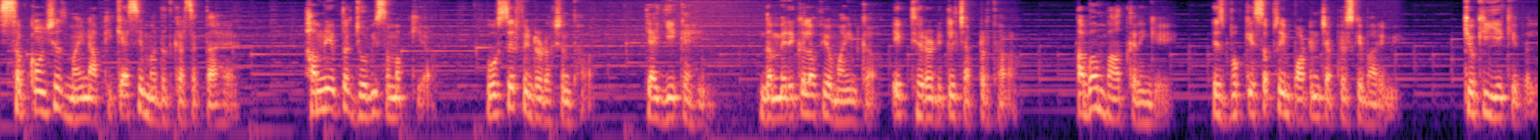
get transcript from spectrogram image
सबकॉन्शियस माइंड आपकी कैसे मदद कर सकता है? हमने अब तक जो भी समअप किया, वो सिर्फ़ इंट्रोडक्शन था। या ये कहें the miracle of your mind का एक थियोरेटिकल चैप्टर था। अब हम बात करेंगे इस बुक के सबसे इंपॉर्टेंट चैप्टर्स के बारे में। क्योंकि ये केवल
